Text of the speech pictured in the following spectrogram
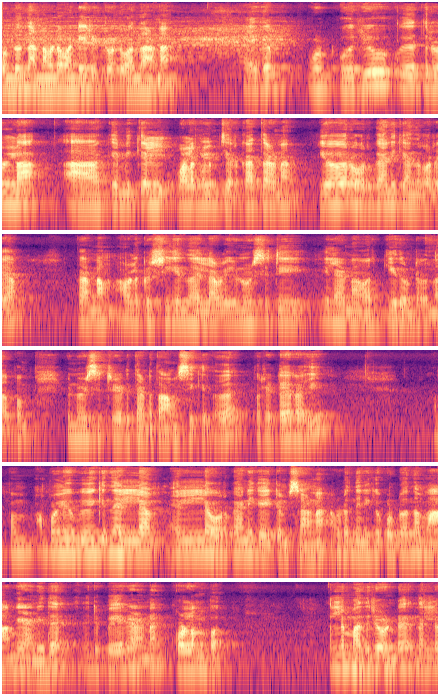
കൊണ്ടുവന്നാണ്. അവിടെ വണ്ടിയിൽ ഇട്ടുകൊണ്ട് വന്നതാണ്. ഇത് ഒരു വിധത്തിലുള്ള കെമിക്കൽ വളങ്ങളും ചേർക്കാത്തതാണ്. പ്യുവർ ഓർഗാനിക് എന്ന് പറയാം. കാരണം അവൾ കൃഷി ചെയ്യുന്നതല്ല. അവൾ യൂണിവേഴ്സിറ്റിയിലാണ് വർക്ക് ചെയ്തുകൊണ്ടിരുന്നത്. അപ്പം യൂണിവേഴ്സിറ്റി അടുത്താണ് താമസിക്കുന്നത്. ഇപ്പോൾ റിട്ടയറായി അപ്പം പുള്ളി ഉപയോഗിക്കുന്ന എല്ലാം എല്ലാ ഓർഗാനിക് ഐറ്റംസാണ് അവിടെ നിന്ന് എനിക്ക് കൊണ്ടുവന്ന മാങ്ങയാണിത്. ഇതിന്റെ പേരാണ് കുളമ്പ്. നല്ല മധുരമുണ്ട്. നല്ല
